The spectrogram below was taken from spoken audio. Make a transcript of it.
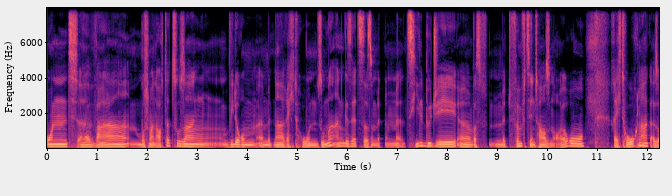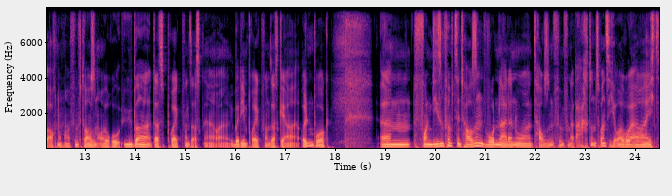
und äh, war, muss man auch dazu sagen, wiederum äh, mit einer recht hohen Summe angesetzt, also mit einem Zielbudget, äh, was mit 15.000 Euro recht hoch lag, also auch nochmal 5.000 Euro über das Projekt von Saskia, äh, über dem Projekt von Saskia Oldenburg. Ähm, von diesen 15.000 wurden leider nur 1.528 Euro erreicht.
